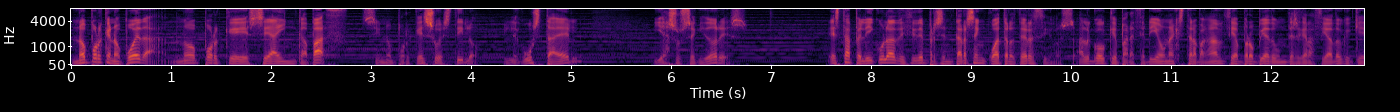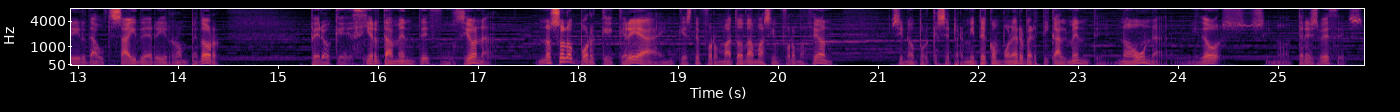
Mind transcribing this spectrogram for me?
No porque no pueda, no porque sea incapaz, sino porque es su estilo, le gusta a él y a sus seguidores. Esta película decide presentarse en cuatro tercios, algo que parecería una extravagancia propia de un desgraciado que quiere ir de outsider y rompedor, pero que ciertamente funciona, no solo porque crea en que este formato da más información, sino porque se permite componer verticalmente, no una, ni dos, sino tres veces.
